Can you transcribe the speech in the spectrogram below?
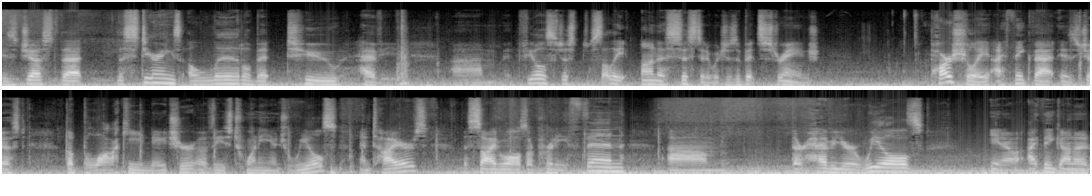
is just that the steering's a little bit too heavy. Um, it feels just slightly unassisted, which is a bit strange. Partially, I think that is just the blocky nature of these 20 inch wheels and tires. The sidewalls are pretty thin, um, they're heavier wheels. you know, I think on a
